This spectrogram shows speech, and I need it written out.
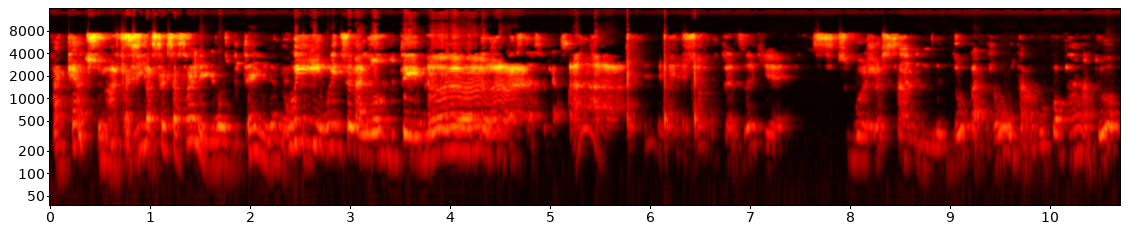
Fait que quand tu me Ah, fait que c'est dis. parce que ça sert les grosses bouteilles. Là, maintenant. Oui, oui, tu sais, ma grosse bouteille là, je ouais, reste à ça, ça. Ah! Tout ça pour te dire que si tu bois juste 100 ml d'eau par jour, t'en bois pas en tout.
